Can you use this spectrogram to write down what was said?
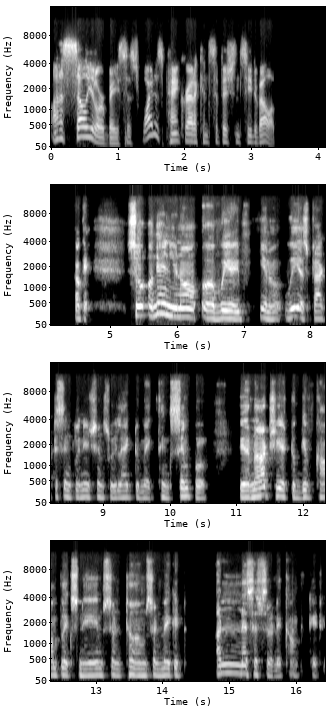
On a cellular basis, why does pancreatic insufficiency develop? Okay, so again, you know, uh, we, you know, we as practicing clinicians, we like to make things simple. We are not here to give complex names and terms and make it unnecessarily complicated.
